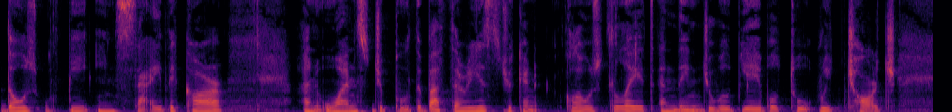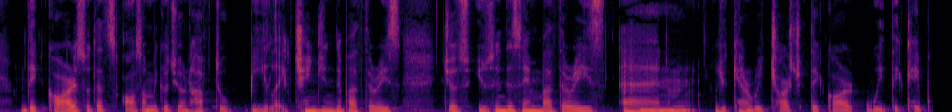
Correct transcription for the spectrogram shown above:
those will be inside the car and once you put the batteries you can close the lid and then you will be able to recharge the car. So that's awesome because you don't have to be like changing the batteries just using the same batteries and you can recharge the car with the cable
